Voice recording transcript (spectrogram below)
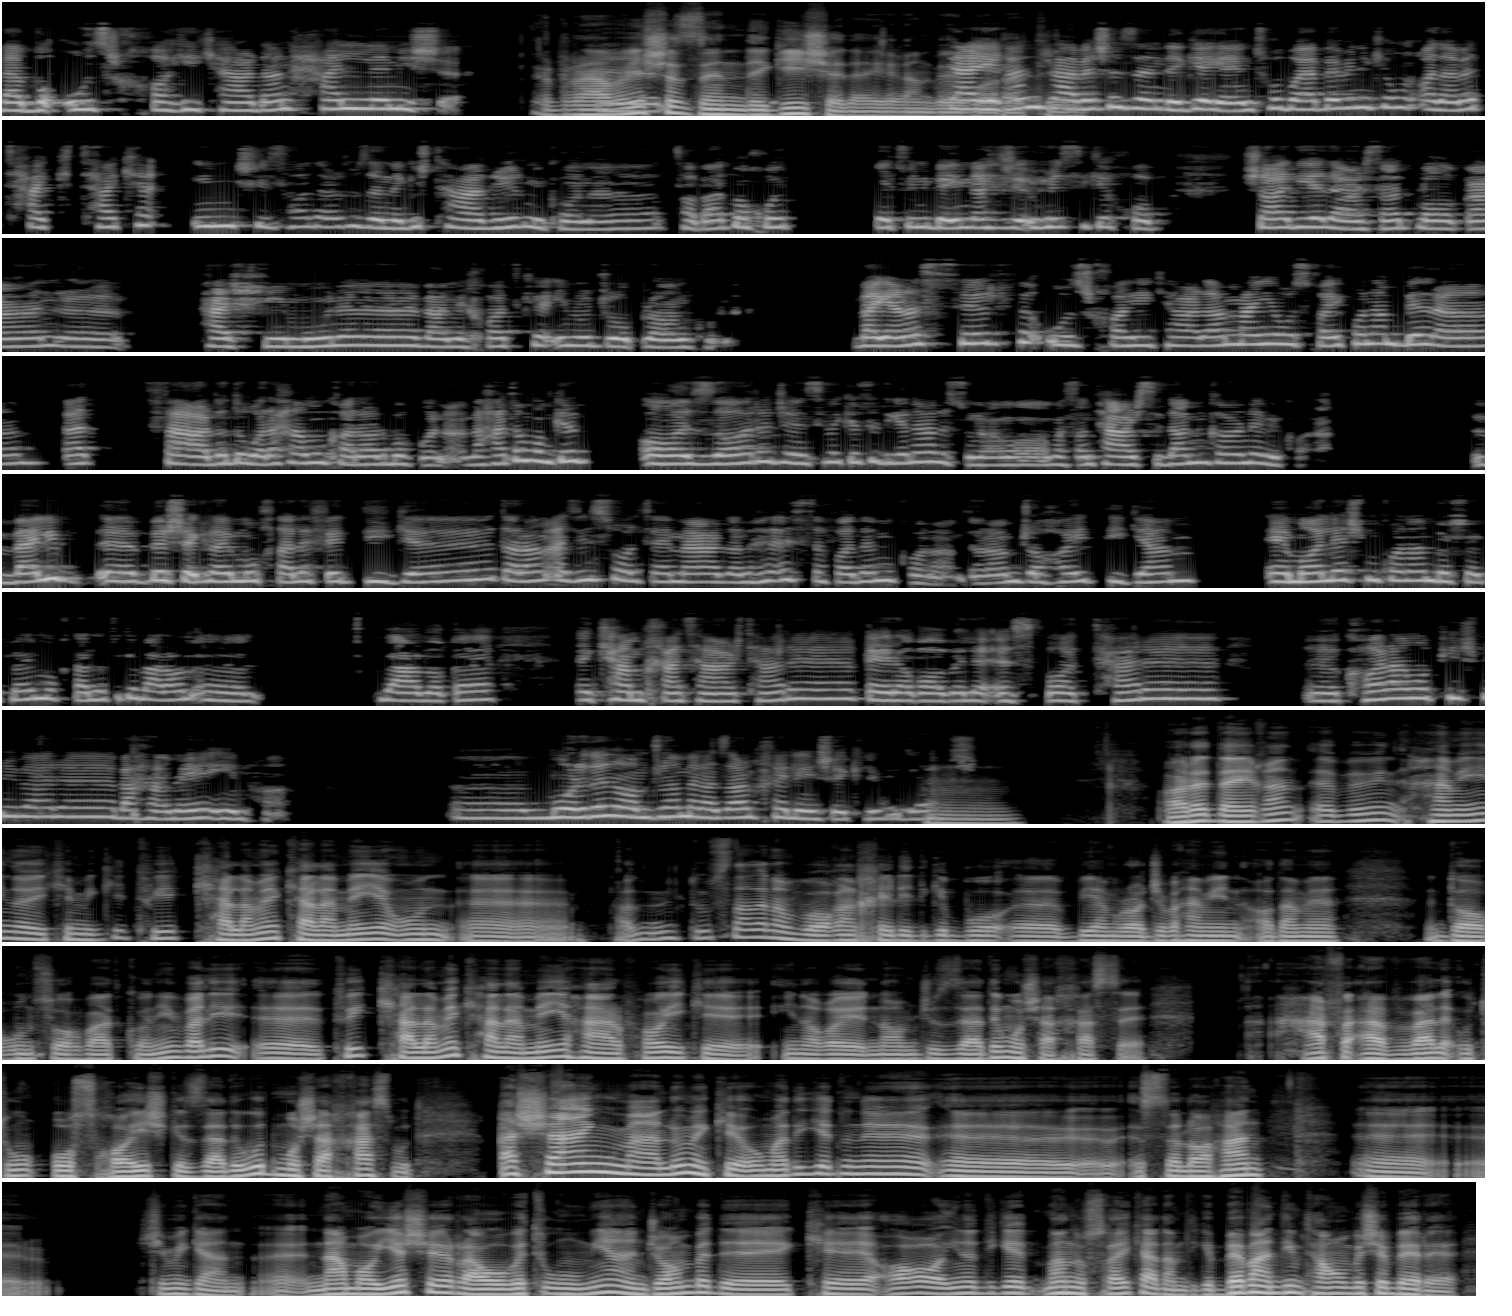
و با عذر خواهی کردن حل نمیشه. روش زندگیشه دقیقا به دقیقا روش زندگی یعنی تو باید ببینی که اون آدمه تک تک این چیزها داره تو زندگیش تغییر می‌کنه تا بعد با خود بتونی به این نتیجه برسی که خب شاید یه درصد واقعا پشیمونه و می‌خواد که اینو جبران کنه. و یعنی صرف عذرخواهی کردن من یه عذرخواهی کنم برم بعد فردا دوباره همون کارا رو بکنم و حتی ممکن آزار جنسی به کسی دیگه نرسونم مثلا ترسیدم این کارو نمی‌کنم. ولی به شکلهای مختلف دیگه دارم از این سلطه مردانه استفاده می‌کنم. دارم جاهای دیگم اعمالش می‌کنم به شکلهای مختلفی که برام در واقع کم خطرتره غیر قابل اثبات تره کارم رو پیش می‌بره و همه اینها. مورد نامجو هم به نظرم خیلی این شکلی بوده. آره دقیقا ببین همه اینایی که میگی توی کلمه کلمه اون دوست ندارم واقعا خیلی دیگه بیام راجع به همین آدم داغون صحبت کنیم ولی توی کلمه کلمه حرف هایی که این آقای نامجو زده مشخصه. حرف اول تو اون که زده بود مشخص بود. قشنگ معلومه که اومده یه دونه اصطلاحا چی میگن نمایش روابط عمومی انجام بده که آقا اینو دیگه من نسخه کردم دیگه ببندیم تمام بشه بره.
